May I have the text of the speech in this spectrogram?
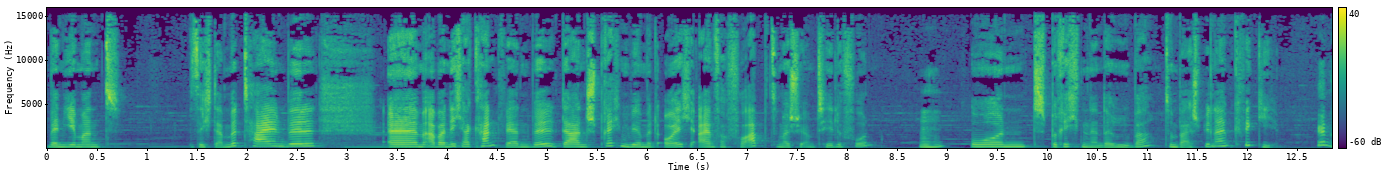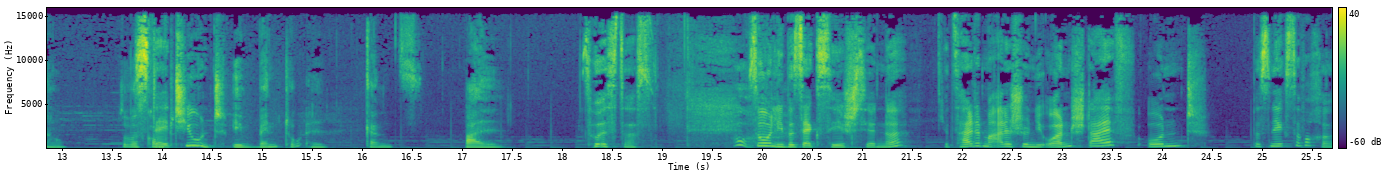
Wenn jemand sich da mitteilen will, ähm, aber nicht erkannt werden will, dann sprechen wir mit euch einfach vorab, zum Beispiel am Telefon, Mhm. und berichten dann darüber, zum Beispiel in einem Quickie. Genau. Sowas Stay kommt tuned. eventuell ganz bald. So ist das. So, liebe Sechshäschen, ne? Jetzt haltet mal alle schön die Ohren steif und bis nächste Woche.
